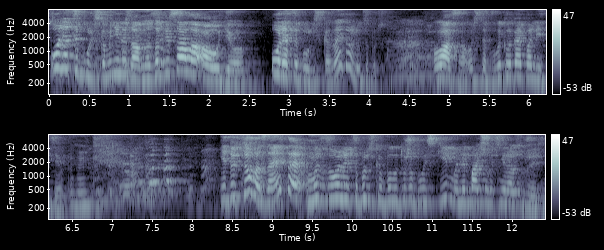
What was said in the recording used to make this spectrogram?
Оля Цибульська мені недавно записала аудіо. Оля Цибульська, знаєте Олю Цибульську? Класно, ось це, викликай поліцію. Угу. І до цього, знаєте, ми з Олею Цибульською були дуже близькі, ми не бачились ні разу в житті.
